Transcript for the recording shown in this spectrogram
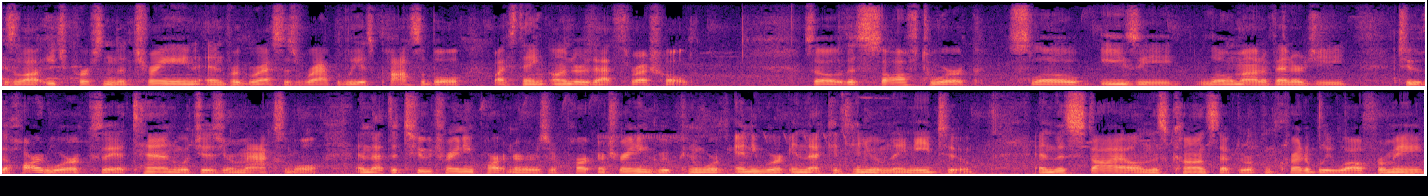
is allow each person to train and progress as rapidly as possible by staying under that threshold. So the soft work slow easy low amount of energy to the hard work say a 10 which is your maximal and that the two training partners or partner training group can work anywhere in that continuum they need to and this style and this concept work incredibly well for me,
